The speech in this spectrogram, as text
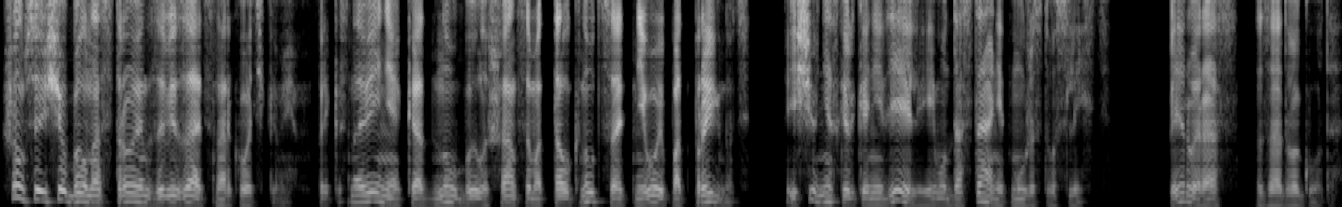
Шон все еще был настроен завязать с наркотиками. Прикосновение к дну было шансом оттолкнуться от него и подпрыгнуть. Еще несколько недель, и ему достанет мужество слезть. Первый раз за два года.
